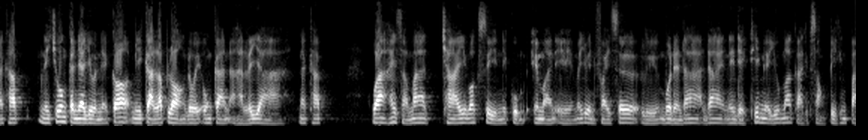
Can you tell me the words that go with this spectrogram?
นะครับในช่วงกันยายนเนี่ยก็มีการรับรองโดยองค์การอาหารและยานะครับ ว่าให้สามารถใช้วัคซีนในกลุ่ม mRNA ไม่ว่าจะเป็นไฟเซอร์หรือโมเดอร์นาได้ในเด็กที่มีอายุมากกว่า 12 ปีขึ้นไป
